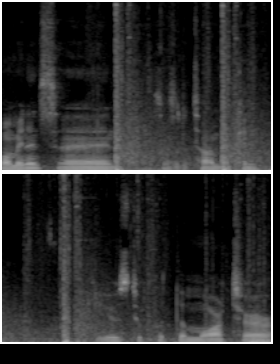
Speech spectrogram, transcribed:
Four minutes and it's also the time I can use to put the mortar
